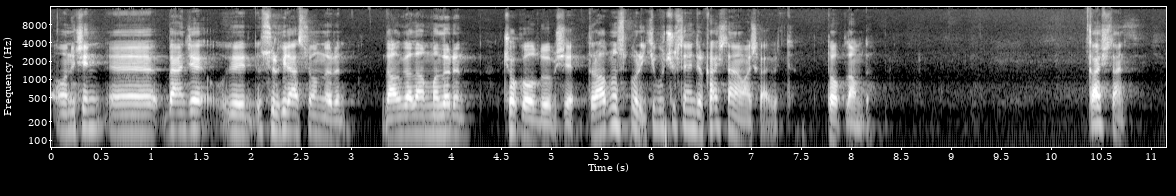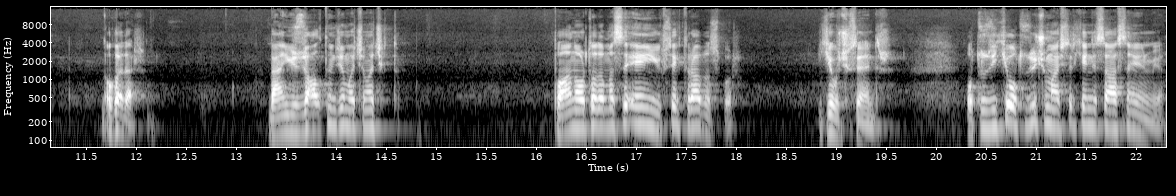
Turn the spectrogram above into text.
Onun için e, bence e, sirkülasyonların, dalgalanmaların çok olduğu bir şey. Trabzonspor iki buçuk senedir kaç tane maç kaybetti toplamda? Kaç tane? O kadar. Ben 106. maçıma çıktım. Puan ortalaması en yüksek Trabzonspor. İki buçuk senedir. 32-33 maçtır kendi sahasına yenilmiyor.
